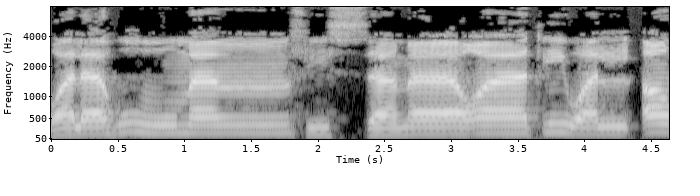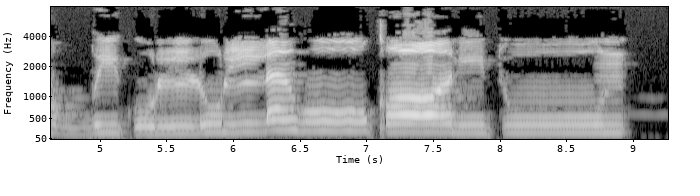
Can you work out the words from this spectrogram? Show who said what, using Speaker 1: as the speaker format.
Speaker 1: وَلَهُ مَن فِي السَّمَاوَاتِ وَالْأَرْضِ ۖ كُلٌّ لَّهُ قَانِتُونَ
